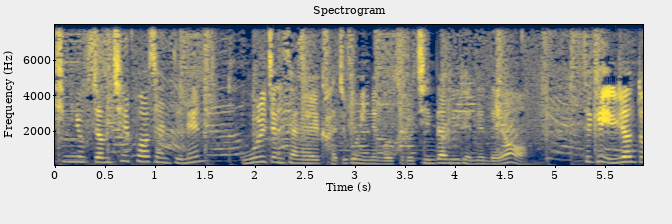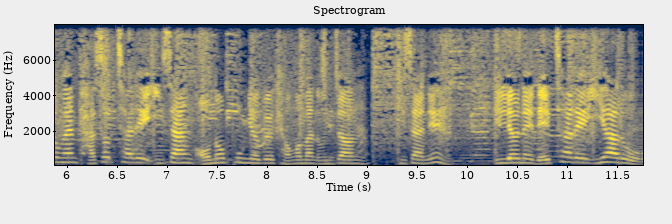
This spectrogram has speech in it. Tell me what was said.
16.7%는 우울 증상을 가지고 있는 것으로 진단이 됐는데요. 특히 1년 동안 5차례 이상 언어폭력을 경험한 운전 기사는 1년에 4차례 이하로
